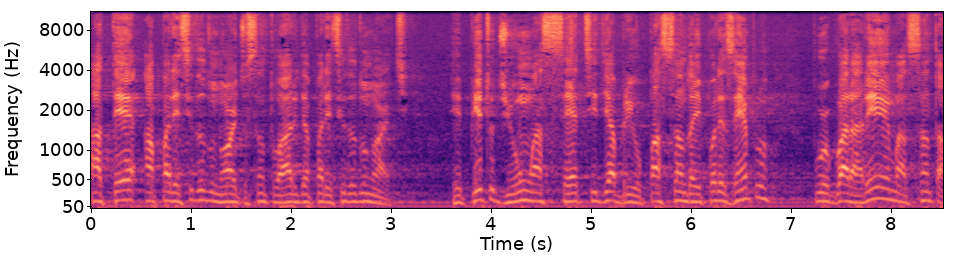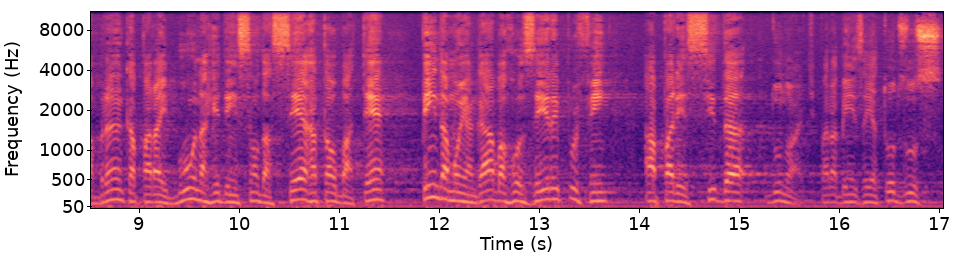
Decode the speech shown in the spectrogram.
até Aparecida do Norte, o Santuário de Aparecida do Norte. Repito, de 1 a 7 de abril. Passando aí, por exemplo, por Guararema, Santa Branca, Paraibuna, Redenção da Serra, Taubaté, Pindamonhangaba, Roseira e, por fim, Aparecida do Norte. Parabéns aí a todos os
